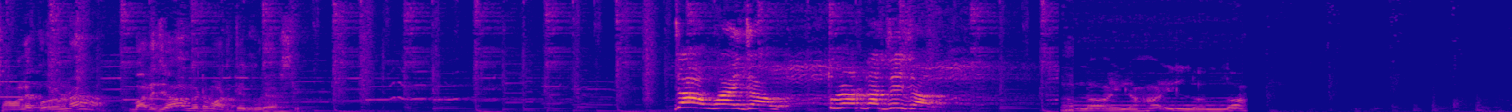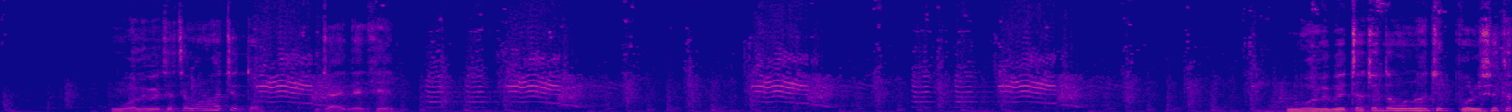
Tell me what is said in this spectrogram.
ঝামেলা করো না বাড়ি যাও আমি একটা মাঠে ঘুরে আসি। যাও ভাই যাও তোমার কাছে যাও। লা ইলাহা ইল্লাল্লাহ। মৌলবী চাচা মনে হচ্ছে তো? যাই দেখি। মৌলবী চাচা তো মনে হচ্ছে পুলিশের তো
